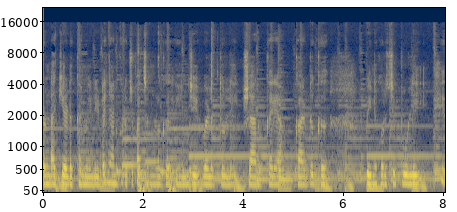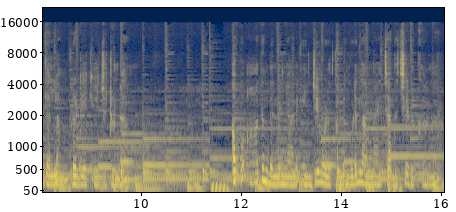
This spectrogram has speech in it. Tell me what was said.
ഉണ്ടാക്കിയെടുക്കാൻ വേണ്ടിയിട്ട് ഞാൻ കുറച്ച് പച്ചമുളക് ഇഞ്ചി വെളുത്തുള്ളി ശർക്കര കടുക് പിന്നെ കുറച്ച് പുളി ഇതെല്ലാം റെഡിയാക്കി വെച്ചിട്ടുണ്ട്. അപ്പോൾ ആദ്യം തന്നെ ഞാൻ ഇഞ്ചിയും വെളുത്തുള്ളിയും കൂടി നന്നായി ചതച്ചെടുക്കുകയാണ്.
